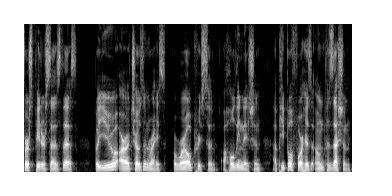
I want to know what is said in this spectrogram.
First Peter says this But you are a chosen race, a royal priesthood, a holy nation, a people for his own possession,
